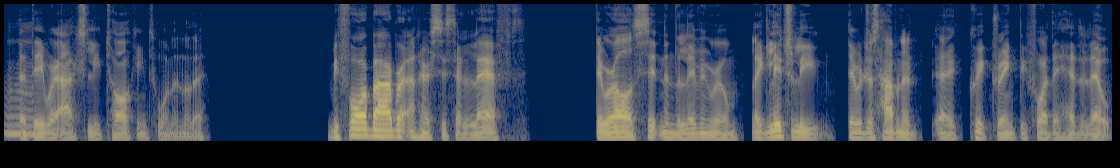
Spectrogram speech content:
Mm-hmm. that they were actually talking to one another. Before Barbara and her sister left, they were all sitting in the living room. Like literally, they were just having a, a quick drink before they headed out.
